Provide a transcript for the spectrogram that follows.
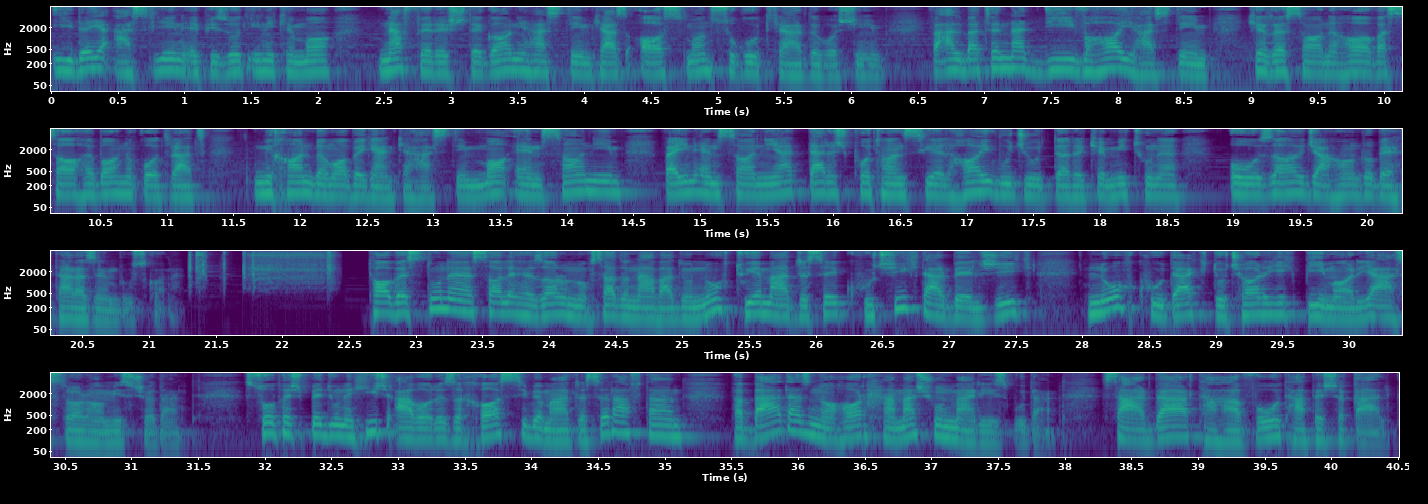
ایده اصلی این اپیزود اینه که ما نه فرشتگانی هستیم که از آسمان سقوط کرده باشیم و البته نه دیوهایی هستیم که رسانه ها و صاحبان قدرت می‌خوان به ما بگن که هستیم. ما انسانیم و این انسانیت درش پتانسیل هایی وجود داره که می‌تونه اوضاع جهان رو بهتر از امروز کنه. تابستون سال 1999 توی مدرسه کوچیک در بلژیک نه کودک دچار یک بیماری اسرارآمیز شدند. صبحش بدون هیچ عوارض خاصی به مدرسه رفتند و بعد از ناهار همشون مریض بودند. سردرد، تهوع، تپش قلب.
